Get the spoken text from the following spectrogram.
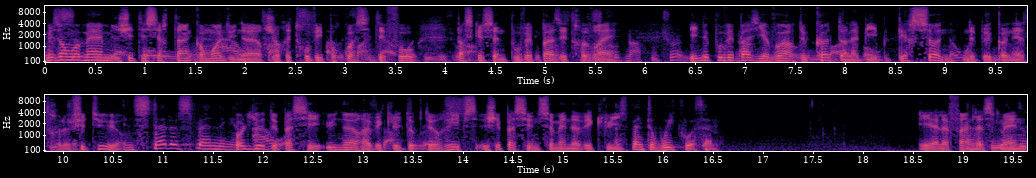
Mais en moi-même, j'étais certain qu'en moins d'une heure, j'aurais trouvé pourquoi c'était faux, parce que ça ne pouvait pas être vrai. Il ne pouvait pas y avoir de code dans la Bible. Personne ne peut connaître le futur. Au lieu de passer une heure avec le docteur Rips, j'ai passé une semaine avec lui. Et à la fin de la semaine,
